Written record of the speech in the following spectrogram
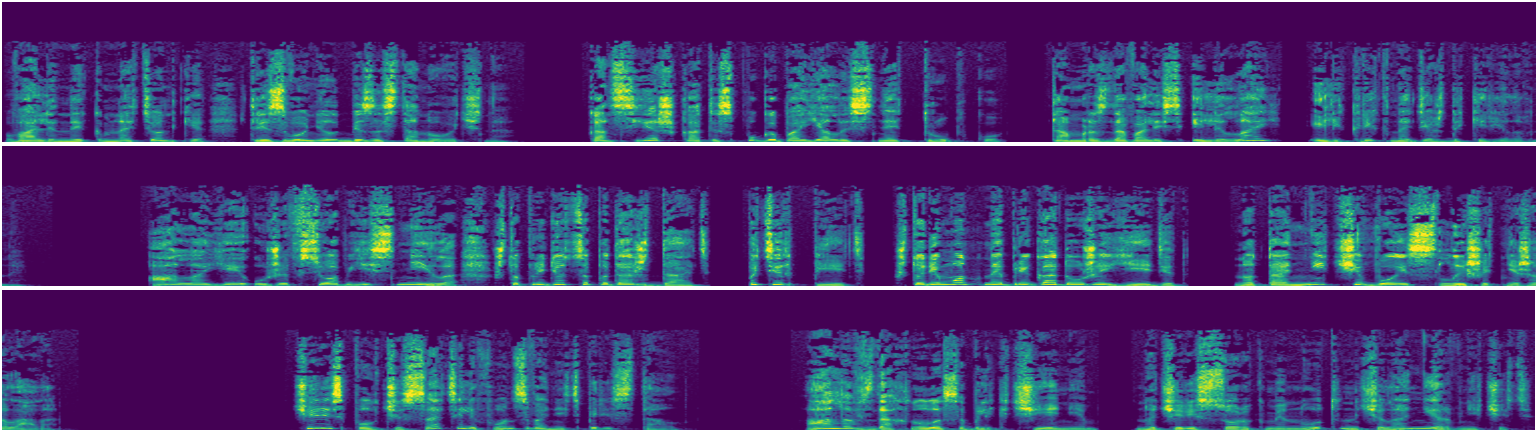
валенной комнатенки трезвонил безостановочно. Консьержка от испуга боялась снять трубку. Там раздавались или лай, или крик Надежды Кирилловны. Алла ей уже все объяснила, что придется подождать, потерпеть, что ремонтная бригада уже едет, но та ничего и слышать не желала. Через полчаса телефон звонить перестал. Алла вздохнула с облегчением, но через сорок минут начала нервничать.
